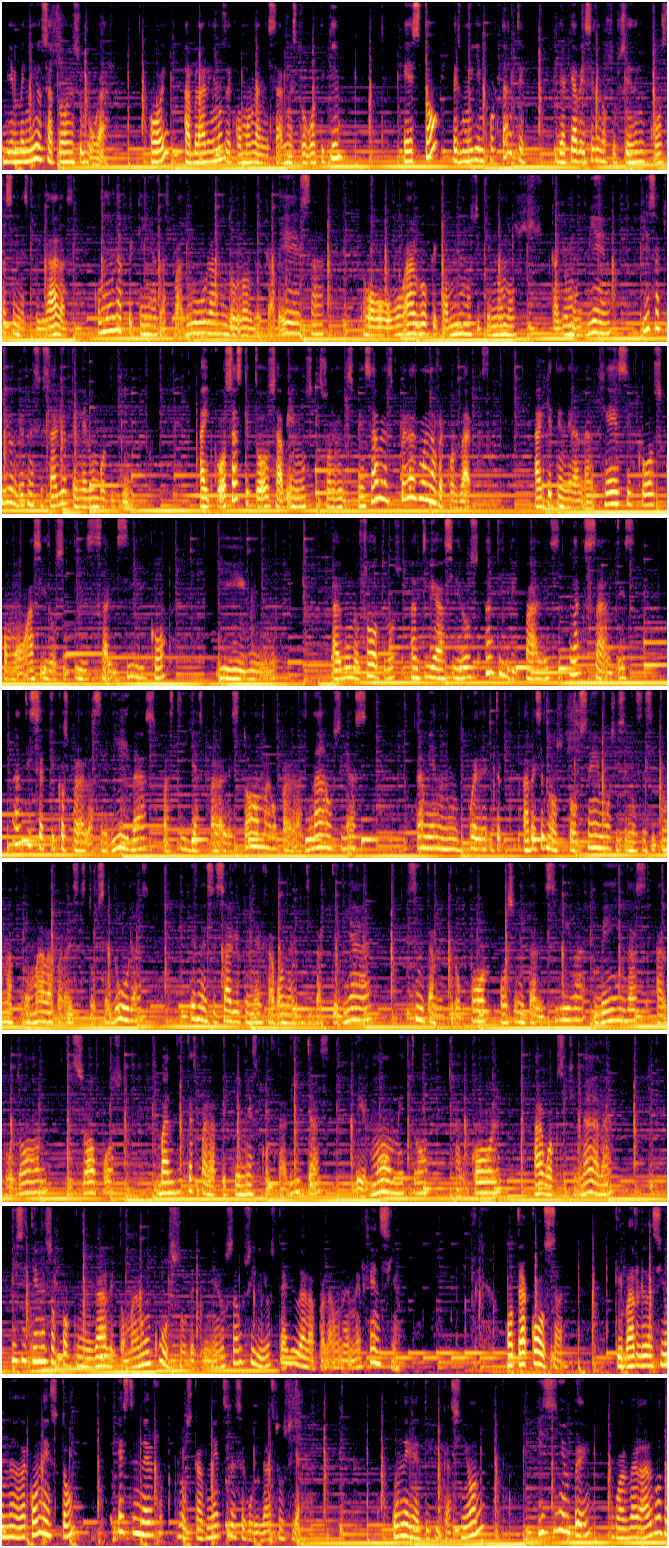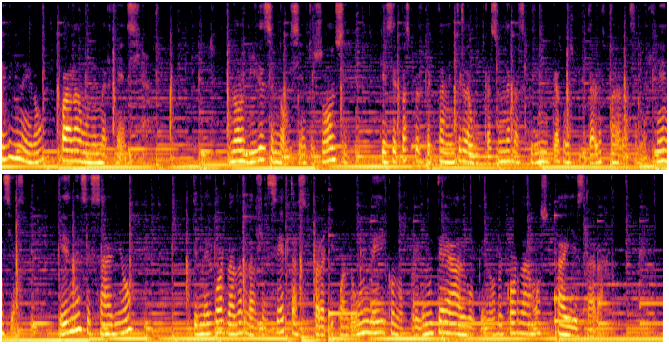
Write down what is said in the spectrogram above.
Bienvenidos a todo en su lugar. Hoy hablaremos de cómo organizar nuestro botiquín. Esto es muy importante, ya que a veces nos suceden cosas inesperadas, como una pequeña raspadura, un dolor de cabeza o algo que comimos y que no nos cayó muy bien. Y es aquí donde es necesario tener un botiquín. Hay cosas que todos sabemos que son indispensables, pero es bueno recordarlas. Hay que tener analgésicos como ácido salicílico y algunos otros, antiácidos, antigripales, laxantes, antisépticos para las heridas, pastillas para el estómago, para las náuseas. También puede, a veces nos torcemos y se necesita una pomada para esas torceduras. Es necesario tener jabón antibacterial, cinta micropor o cinta adhesiva, vendas, algodón, hisopos, banditas para pequeñas cortaditas, termómetro, alcohol, agua oxigenada. Y si tienes oportunidad de tomar un curso de primeros auxilios, te ayudará para una emergencia. Otra cosa que va relacionada con esto es tener los carnets de seguridad social una identificación y siempre guardar algo de dinero para una emergencia. No olvides el 911, que sepas perfectamente la ubicación de las clínicas o hospitales para las emergencias. Es necesario tener guardadas las recetas para que cuando un médico nos pregunte algo que no recordamos, ahí estará.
